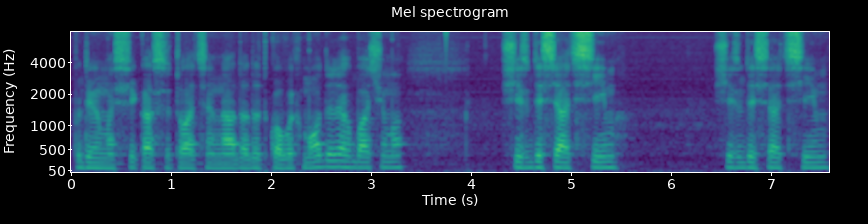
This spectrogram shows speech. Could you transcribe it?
подивимося, яка ситуація на додаткових модулях. Бачимо 67. 67.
